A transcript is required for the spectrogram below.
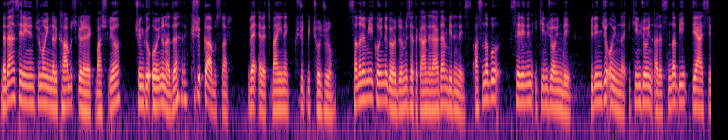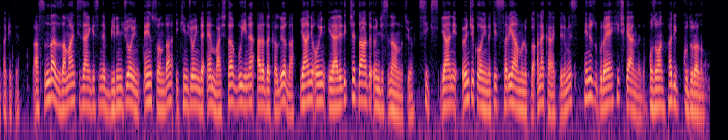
Neden serinin tüm oyunları kabus görerek başlıyor? Çünkü oyunun adı Küçük Kabuslar. Ve evet ben yine küçük bir çocuğum. Sanırım ilk oyunda gördüğümüz yatakhanelerden birindeyiz. Aslında bu serinin ikinci oyunu değil. Birinci oyunla ikinci oyun arasında bir DLC paketi. Aslında zaman çizelgesinde birinci oyun en sonda, ikinci oyunda en başta bu yine arada kalıyor da. Yani oyun ilerledikçe daha da öncesini anlatıyor. Six yani önceki oyundaki sarı yağmurluklu ana karakterimiz henüz buraya hiç gelmedi. O zaman hadi kuduralım.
